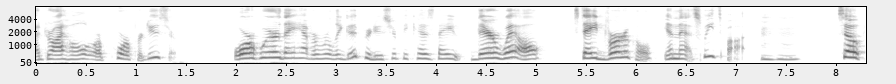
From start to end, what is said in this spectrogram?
a dry hole or a poor producer, or where they have a really good producer because they their well stayed vertical in that sweet spot. Mm-hmm. So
